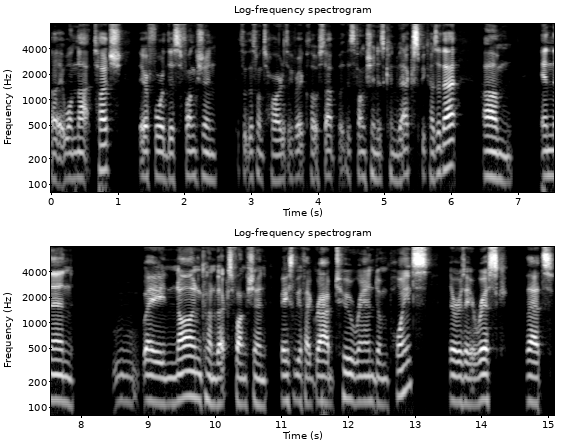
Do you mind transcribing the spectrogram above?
uh, it will not touch. Therefore, this function, it's, this one's hard, it's like very close up, but this function is convex because of that. Um, and then a non-convex function, basically if I grab two random points, there is a risk that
